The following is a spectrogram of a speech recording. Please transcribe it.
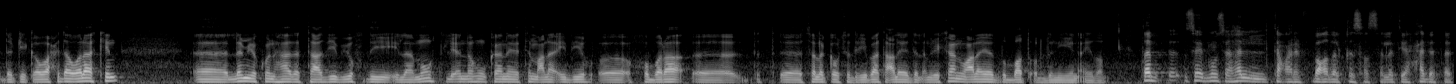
دقيقة واحدة ولكن آه لم يكن هذا التعذيب يفضي إلى موت لأنه كان يتم على أيدي آه خبراء آه تلقوا تدريبات على يد الأمريكان وعلى يد ضباط أردنيين أيضا طيب سيد موسى هل تعرف بعض القصص التي حدثت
